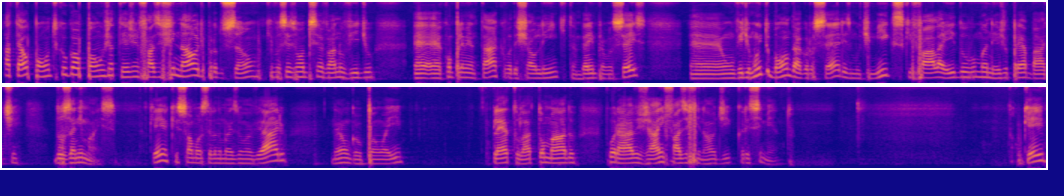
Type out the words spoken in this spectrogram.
Até o ponto que o galpão já esteja em fase final de produção, que vocês vão observar no vídeo é, é complementar, que eu vou deixar o link também para vocês. É um vídeo muito bom da AgroSéries Multimix, que fala aí do manejo pré-abate dos animais. Ok? Aqui só mostrando mais um aviário, né, um galpão aí, completo lá, tomado por aves já em fase final de crescimento. Ok?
